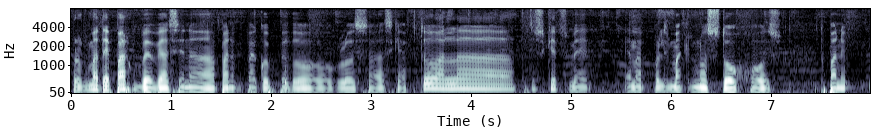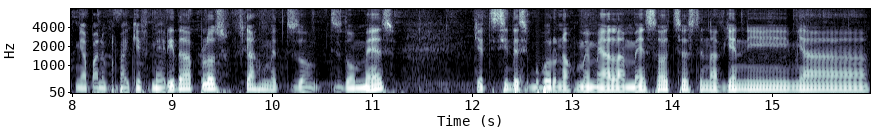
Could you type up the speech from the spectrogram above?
προβλήματα υπάρχουν βέβαια σε ένα πανευρωπαϊκό επίπεδο γλώσσας και αυτό, αλλά θα το σκέφτομαι ένα πολύ μακρινός στόχος το πανε, μια πανευρωπαϊκή εφημερίδα. Απλώς φτιάχνουμε τις δο, τις δομές και τη σύνδεση που μπορούμε να έχουμε με άλλα μέσα, έτσι ώστε να βγαίνει μια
